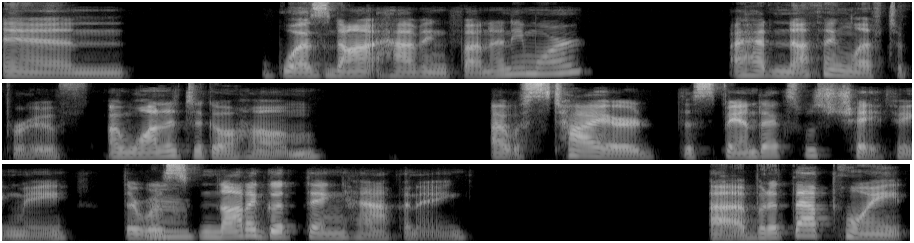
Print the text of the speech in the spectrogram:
and was not having fun anymore. I had nothing left to prove. I wanted to go home. I was tired. The spandex was chafing me. There was not a good thing happening. Uh, but at that point,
